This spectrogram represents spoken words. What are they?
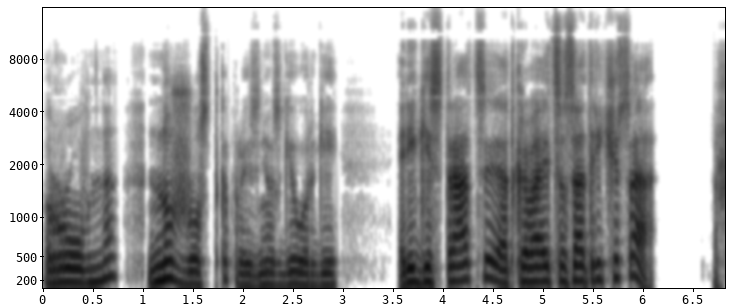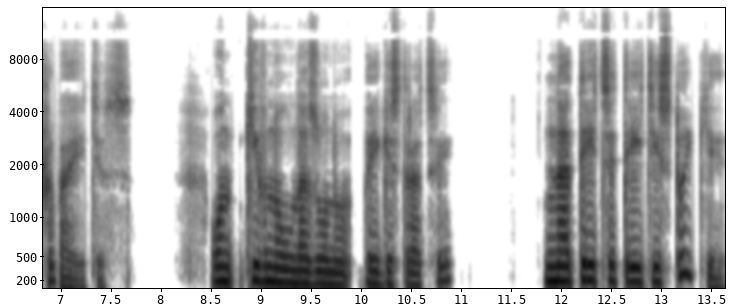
ровно, но жестко произнес Георгий. — Регистрация открывается за три часа. — Ошибаетесь. Он кивнул на зону регистрации. На 33-й стойке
